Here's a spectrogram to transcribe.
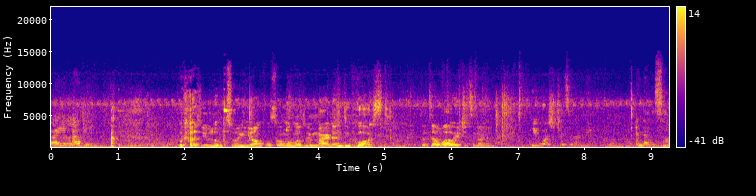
Why are you laughing? because you look too young for someone who's been married and divorced. So tell me, why were you cheating on him? He was cheating on me. And that is how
